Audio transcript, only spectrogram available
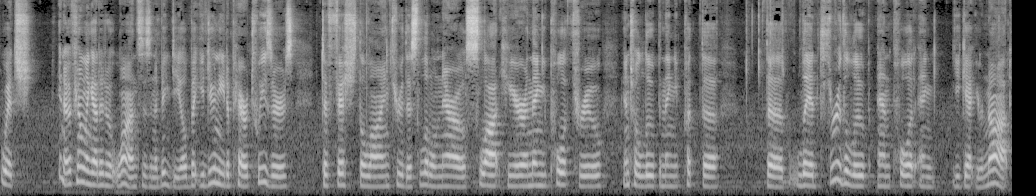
which, you know, if you only got to do it once, isn't a big deal, but you do need a pair of tweezers to fish the line through this little narrow slot here, and then you pull it through into a loop, and then you put the the lid through the loop and pull it, and you get your knot.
